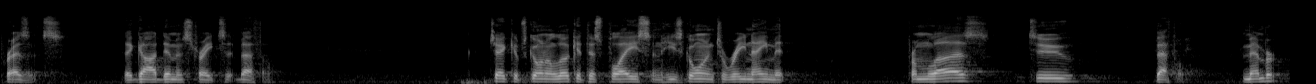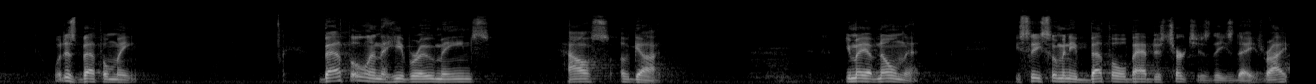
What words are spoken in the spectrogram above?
presence that God demonstrates at Bethel. Jacob's going to look at this place and he's going to rename it from Luz to Bethel. Remember? What does Bethel mean? Bethel in the Hebrew means house of God. You may have known that. You see so many Bethel Baptist churches these days, right?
